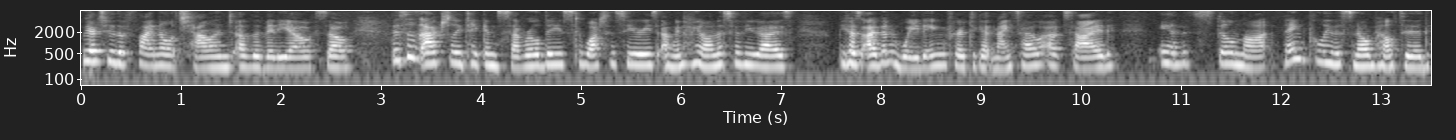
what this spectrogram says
we are to the final challenge of the video. So this has actually taken several days to watch the series, I'm going to be honest with you guys, because I've been waiting for it to get nice out outside, and it's still not. Thankfully the snow melted,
